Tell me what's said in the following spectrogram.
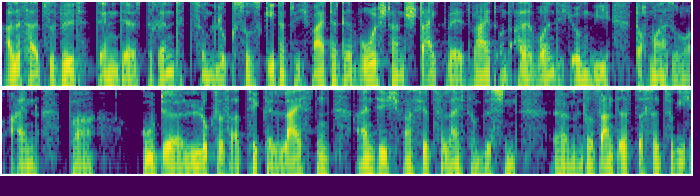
alles halb so wild, denn der Trend zum Luxus geht natürlich weiter. Der Wohlstand steigt weltweit und alle wollen sich irgendwie doch mal so ein paar gute Luxusartikel leisten. Einzig, was jetzt vielleicht so ein bisschen ähm, interessant ist, dass jetzt wirklich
